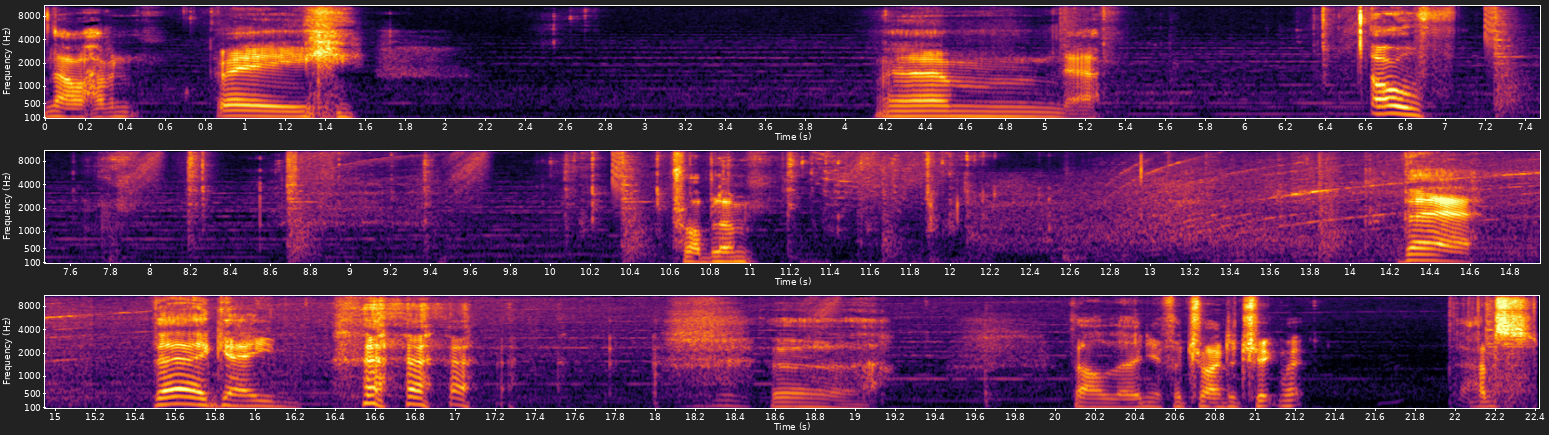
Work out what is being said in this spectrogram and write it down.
no, I haven't. Hooray! um, nah. Oh! Problem. There. There, game. uh, that'll learn you for trying to trick me. Lads.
